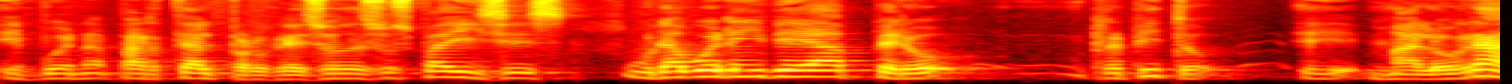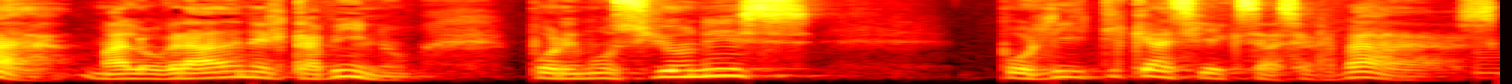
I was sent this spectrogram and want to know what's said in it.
en buena parte al progreso de esos países. Una buena idea, pero, repito, eh, malograda, malograda en el camino, por emociones políticas y exacerbadas.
